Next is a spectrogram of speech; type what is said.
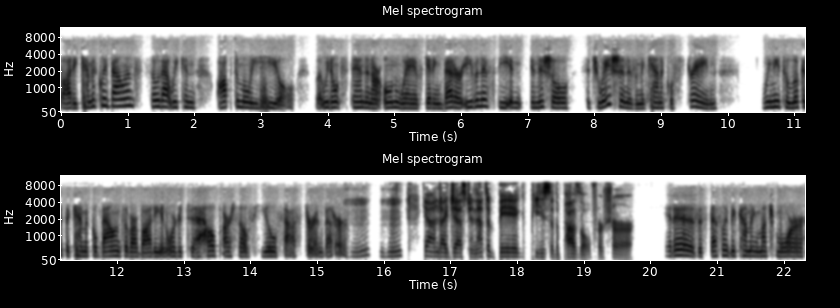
body chemically balanced so that we can optimally heal, so that we don't stand in our own way of getting better, even if the in- initial situation is a mechanical strain, we need to look at the chemical balance of our body in order to help ourselves heal faster and better. Mm-hmm, mm-hmm. Yeah, and digestion. That's a big piece of the puzzle for sure. It is. It's definitely becoming much more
